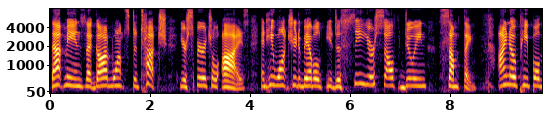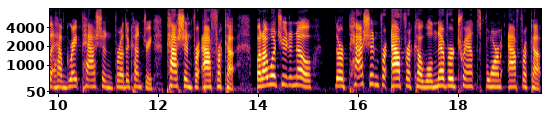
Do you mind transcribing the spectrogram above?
That means that God wants to touch your spiritual eyes and He wants you to be able to see yourself doing something. I know people that have great passion for other country, passion for Africa. But I want you to know their passion for Africa will never transform Africa.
